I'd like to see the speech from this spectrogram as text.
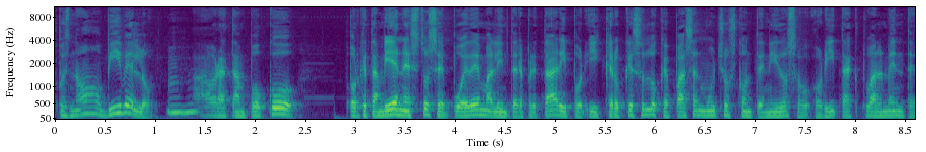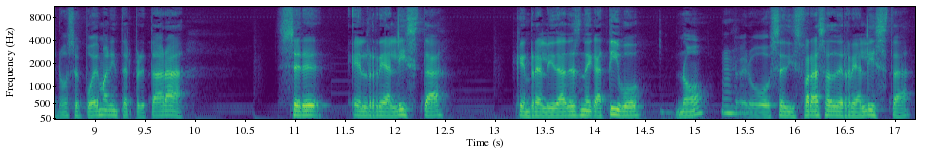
pues no, vívelo. Ahora tampoco, porque también esto se puede malinterpretar y, por, y creo que eso es lo que pasa en muchos contenidos ahorita actualmente, ¿no? Se puede malinterpretar a ser el realista, que en realidad es negativo, ¿no? Pero se disfraza de realista.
